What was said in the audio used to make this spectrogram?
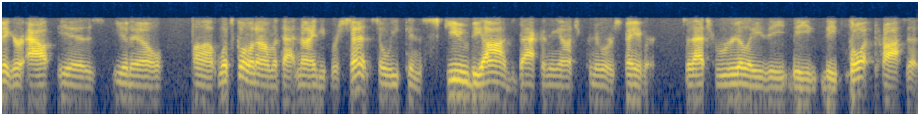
figure out is, you know, uh, what's going on with that ninety percent, so we can skew the odds back in the entrepreneur's favor. So that's really the, the, the thought process,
